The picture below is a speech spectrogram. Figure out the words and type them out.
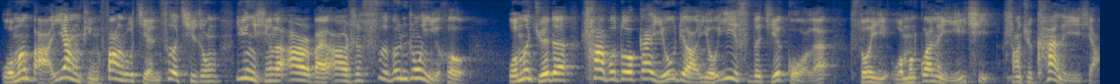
我们把样品放入检测器中运行了二百二十四分钟以后。”我们觉得差不多该有点有意思的结果了，所以我们关了仪器，上去看了一下。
